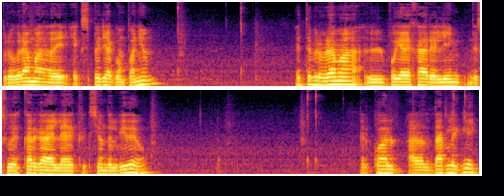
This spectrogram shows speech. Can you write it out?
programa de Xperia Companion. Este programa voy a dejar el link de su descarga en la descripción del video. El cual al darle clic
